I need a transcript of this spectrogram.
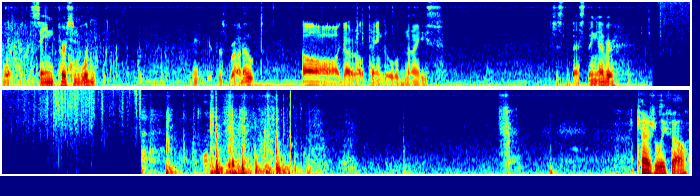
What sane person wouldn't? I need to get this rod out. Oh, I got it all tangled. Nice. Just the best thing ever. Casually fell.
